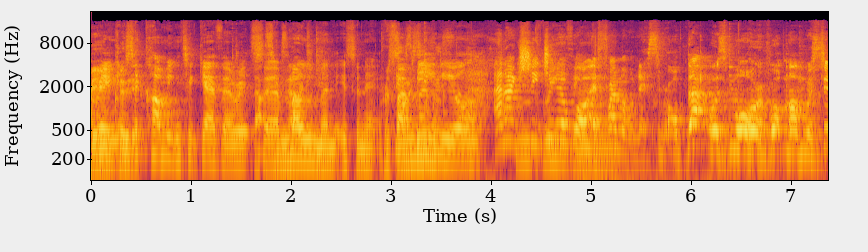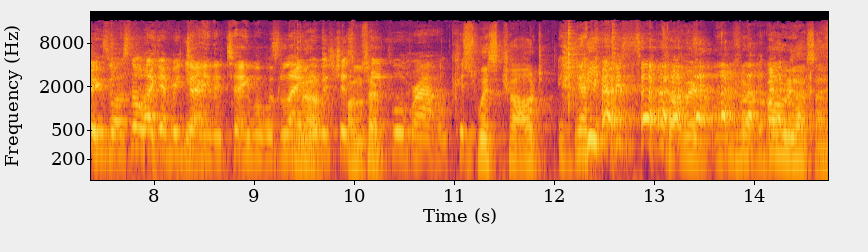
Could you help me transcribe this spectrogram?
gathering, it's a coming together, it's That's a exactly- moment, isn't it? Precisely. Familial. And actually, do you know breathing what? If. I'm honest, Rob, that was more of what Mum was doing as well. It's not like every day Yeah. the table was laid. No, it was just was people round. Could... Swiss chard. yes. I mean, oh yes, I,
